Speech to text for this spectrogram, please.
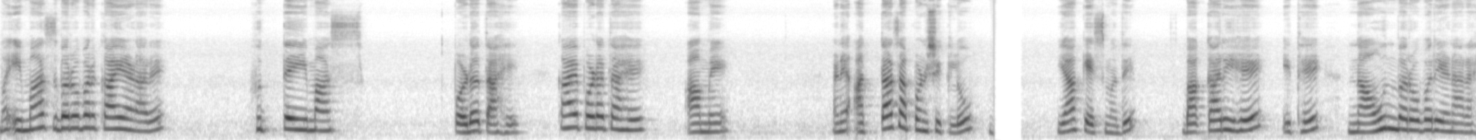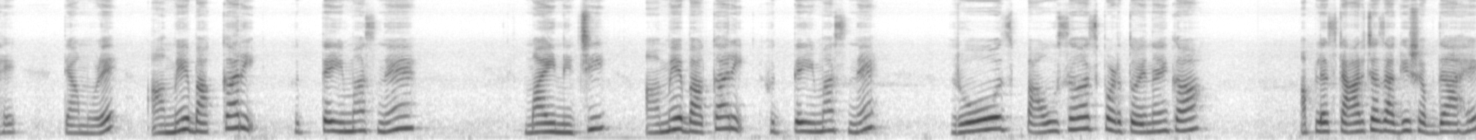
मग इमास बरोबर काय येणार आहे? हुत्ते पडत आहे. काय पडत आहे? आमे. आणि आत्ताच आपण शिकलो या केसमध्ये बाकारी हे इथे नाऊन बरोबर येणार आहे. त्यामुळे आमे बाकारी हुत्ते इमासने मायनीची आमे बाकारी हुत्ते इमासने रोज पाऊसच पडतोय नाही का? आपल्या स्टारच्या जागी शब्द आहे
